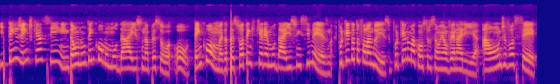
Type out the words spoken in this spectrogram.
E tem gente que é assim, então não tem como mudar isso na pessoa. Ou tem como, mas a pessoa tem que querer mudar isso em si mesma. Por que, que eu estou falando isso? Porque numa construção em alvenaria, aonde você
